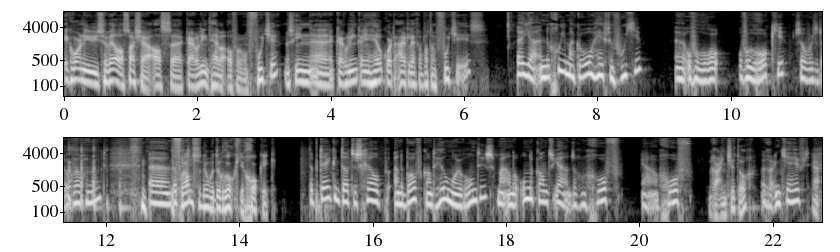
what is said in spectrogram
Ik hoor nu zowel Sascha als uh, Carolien het hebben over een voetje. Misschien, uh, Carolien, kan je heel kort uitleggen wat een voetje is? Uh, ja, een goede macaron heeft een voetje. Uh, of, een of een rokje, zo wordt het ook wel genoemd. Uh, de dat Fransen noemen het een rokje, gok ik. Dat betekent dat de schelp aan de bovenkant heel mooi rond is, maar aan de onderkant ja, toch een grof, ja, een grof randje, toch? Randje heeft. Ja.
